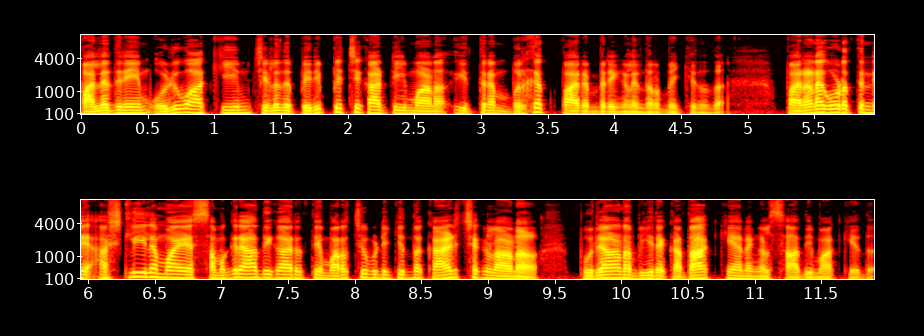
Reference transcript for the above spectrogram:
പലതിനെയും ഒഴിവാക്കിയും ചിലത് പെരുപ്പിച്ച് കാട്ടിയുമാണ് ഇത്തരം ബൃഹത് പാരമ്പര്യങ്ങളെ നിർമ്മിക്കുന്നത്. ഭരണകൂടത്തിന്റെ അശ്ലീലമായ സമഗ്രാധികാരത്തെ മറച്ചുപിടിക്കുന്ന കാഴ്ചകളാണ് പുരാണവീര കഥാഖ്യാനങ്ങൾ സാധ്യമാക്കിയത്.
